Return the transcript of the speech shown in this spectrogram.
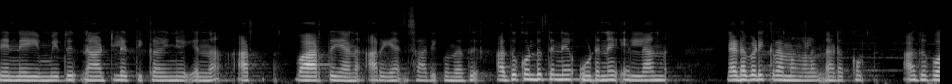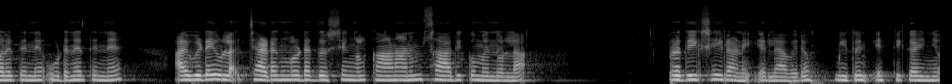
തന്നെയും മിഥുൻ നാട്ടിലെത്തിക്കഴിഞ്ഞു എന്ന വാർത്തയാണ് അറിയാൻ സാധിക്കുന്നത്. അതുകൊണ്ട് തന്നെ ഉടനെ എല്ലാ നടപടിക്രമങ്ങളും നടക്കും. അതുപോലെ തന്നെ ഉടനെ തന്നെ അവിടെയുള്ള ചടങ്ങുകളുടെ ദൃശ്യങ്ങൾ കാണാനും സാധിക്കുമെന്നുള്ള പ്രതീക്ഷയിലാണ് എല്ലാവരും. മിഥുൻ എത്തിക്കഴിഞ്ഞു.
